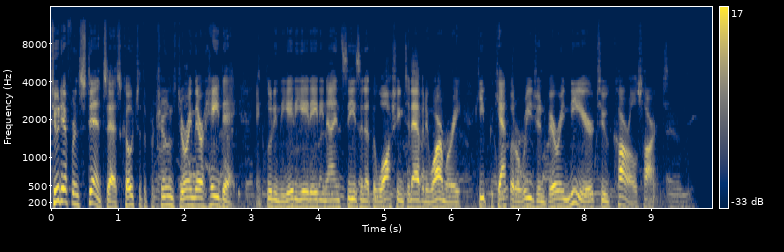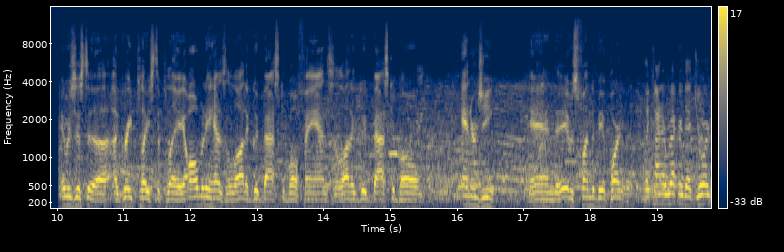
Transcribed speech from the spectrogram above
Two different stints as coach of the Patroons during their heyday, including the 88-89 season at the Washington Avenue Armory, keep the capital region very near to Karl's heart. It was just a, a, great place to play. Albany has a lot of good basketball fans, a lot of good basketball energy, and it was fun to be a part of it. The kind of record that George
